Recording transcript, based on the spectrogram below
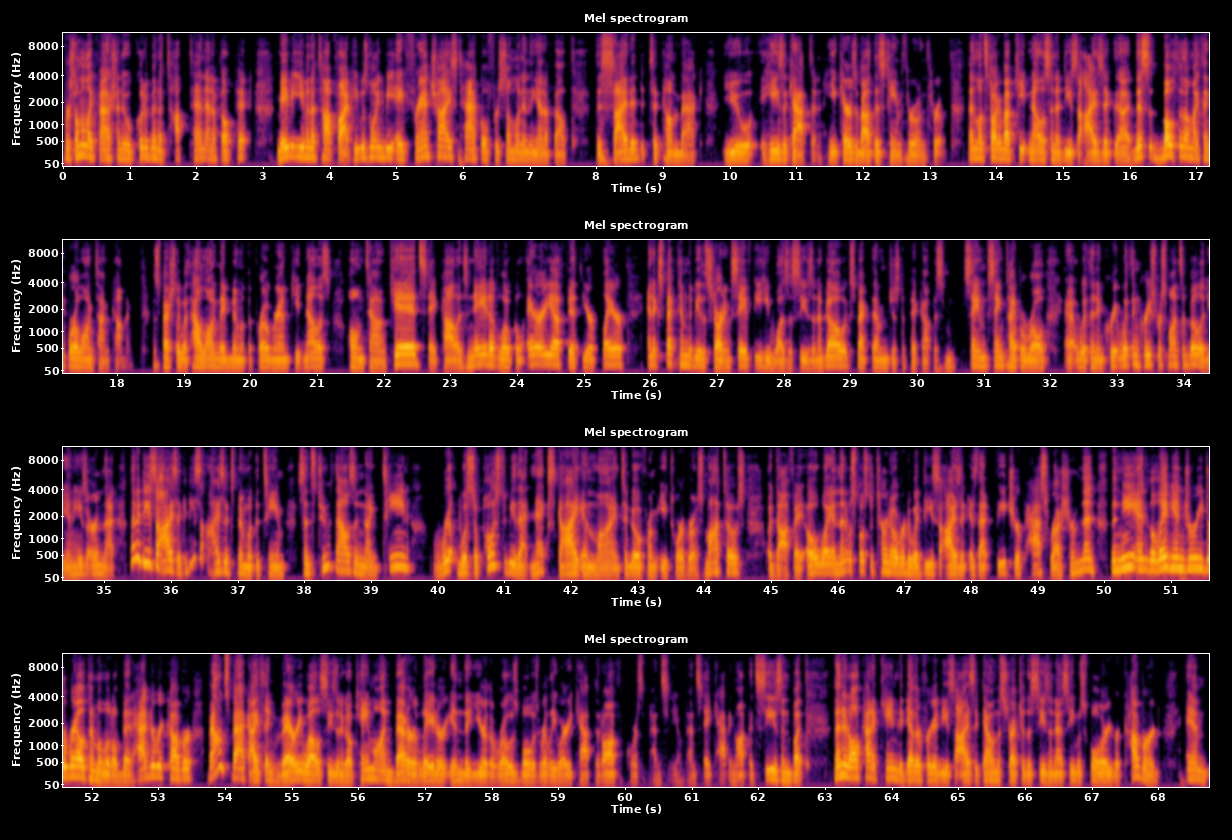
for someone like Fashanu, who could have been a top 10 NFL pick, maybe even a top five, he was going to be a franchise tackle for someone in the NFL, decided to come back you he's a captain. He cares about this team through and through. Then let's talk about Keaton Ellis and Adisa Isaac. Uh, this both of them I think were a long time coming, especially with how long they've been with the program. Keaton Ellis, hometown kid, state college native, local area, fifth year player and expect him to be the starting safety. He was a season ago. Expect them just to pick up a same same type of role uh, with an incre- with increased responsibility, and he's earned that. Then Adisa Isaac. Adisa Isaac's been with the team since 2019 was supposed to be that next guy in line to go from Yetur Gross Matos, Odafe Oweh, and then it was supposed to turn over to Adisa Isaac as that feature pass rusher. And then the knee and the leg injury derailed him a little bit, had to recover, bounced back, I think, very well a season ago, came on better later in the year. The Rose Bowl was really where he capped it off. Of course, Penn, you know, Penn State capping off its season, but then it all kind of came together for Adisa Isaac down the stretch of the season as he was fully recovered. And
